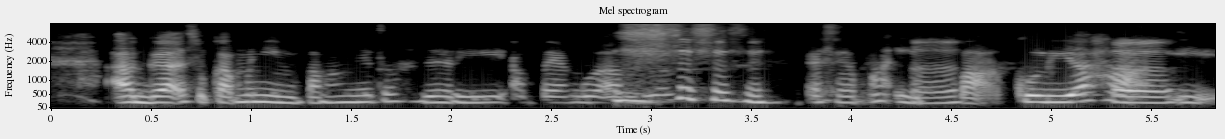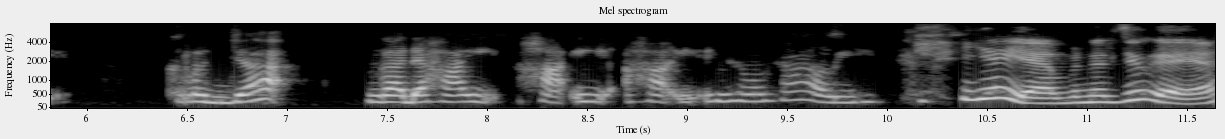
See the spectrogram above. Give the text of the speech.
agak suka menyimpang gitu dari apa yang gue ambil. SMA IPA kuliah Uh. HI kerja nggak ada HI HI HI ini sama sekali. Iya ya, benar juga ya.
